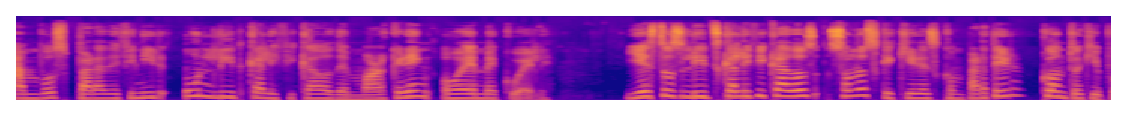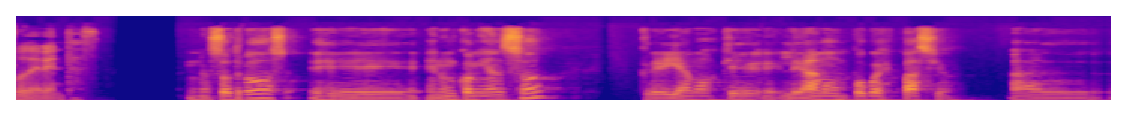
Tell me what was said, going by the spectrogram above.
ambos para definir un lead calificado de marketing o MQL. Y estos leads calificados son los que quieres compartir con tu equipo de ventas. Nosotros eh, en un comienzo creíamos que le damos un poco de espacio al,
